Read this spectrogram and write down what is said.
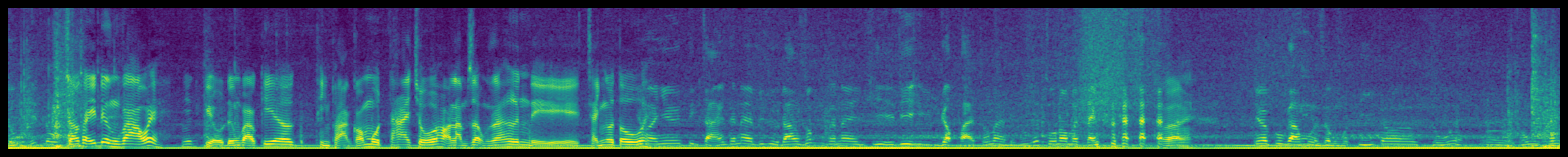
đổ hết đâu. Cháu thấy đường vào ấy, như kiểu đường vào kia thỉnh thoảng có một hai chỗ họ làm rộng ra hơn để tránh ô tô nhưng mà ấy. như tình trạng như thế này ví dụ đang dốc thế này thì đi gặp phải chỗ này thì không biết chỗ nào mà tránh. Vâng. Nhưng mà cố gắng mở rộng một tí cho chú này Ừ, không không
